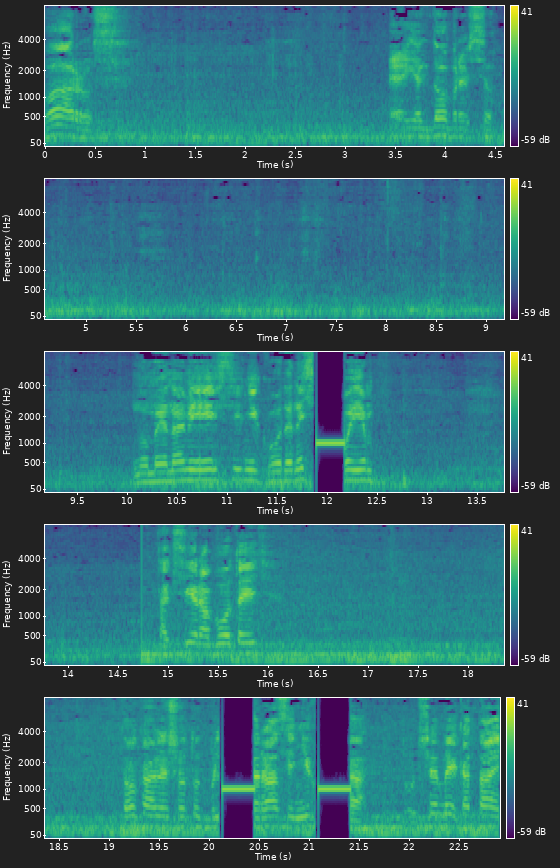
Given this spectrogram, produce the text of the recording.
Варус. Ей, як добре все. Ну ми на місці, нікуди не сіпаємо. Таксі работает. Хто каже, що тут, блядь, раз і ніхуя. Тут ще ми катаємо,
